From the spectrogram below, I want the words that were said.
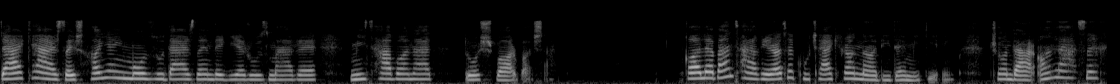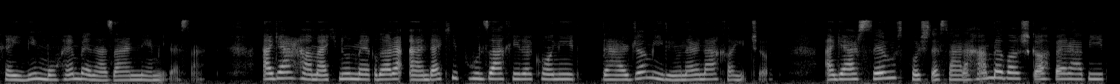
درک ارزش های این موضوع در زندگی روزمره می تواند دشوار باشد. غالبا تغییرات کوچک را نادیده می گیریم چون در آن لحظه خیلی مهم به نظر نمی رسند. اگر همکنون مقدار اندکی پول ذخیره کنید در جا میلیونر نخواهید شد. اگر سه روز پشت سر هم به باشگاه بروید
